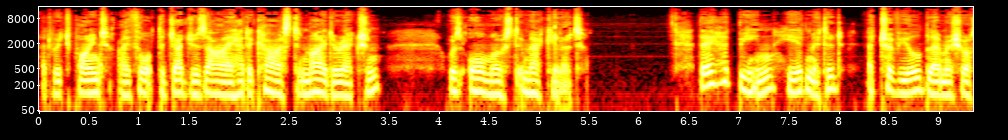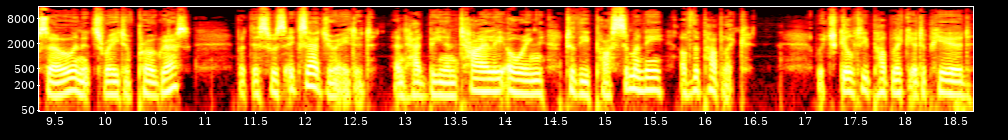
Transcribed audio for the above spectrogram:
at which point I thought the judge's eye had a cast in my direction was almost immaculate. There had been, he admitted, a trivial blemish or so in its rate of progress, but this was exaggerated and had been entirely owing to the parsimony of the public, which guilty public, it appeared,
